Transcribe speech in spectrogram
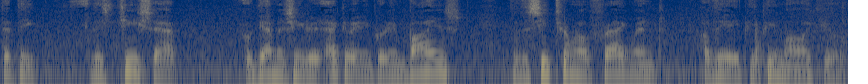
that the this GSAP or gamma secretase activating protein, binds to the C-terminal fragment of the APP molecule.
